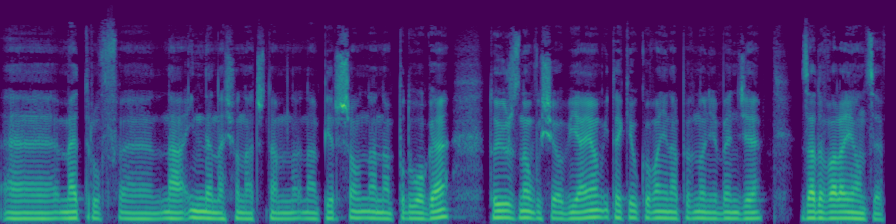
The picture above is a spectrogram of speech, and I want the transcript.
e, metrów e, na inne nasiona, czy tam na, pierwszą, na, na podłogę. To już znowu się obijają i te kiełkowanie na pewno nie będzie zadowalające.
